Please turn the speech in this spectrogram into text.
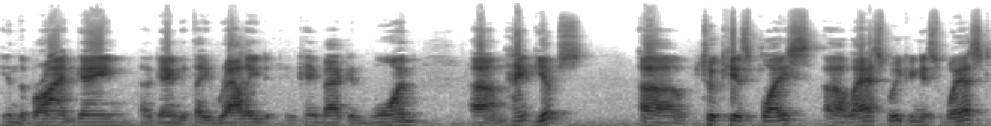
in the Bryant game, a game that they rallied and came back and won. Um, Hank Gibbs uh, took his place uh, last week against West.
